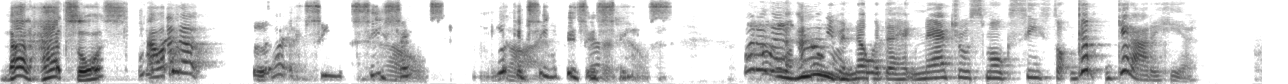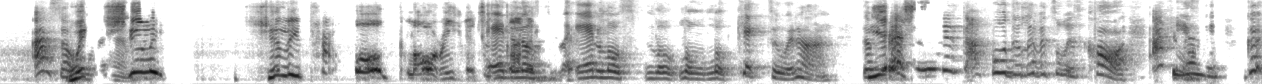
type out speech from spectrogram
Not hot sauce. Oh, I know. What? See, see, oh, Look God. and see what this is. What are oh, I don't even know what the heck natural smoke sea salt. Get, get out of here. I'm so with chili, chili powder. Oh, glory! Add a little, add a little, little, little, little kick to it, huh? The yes. He just got food delivered to his car. I can't see. Good.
